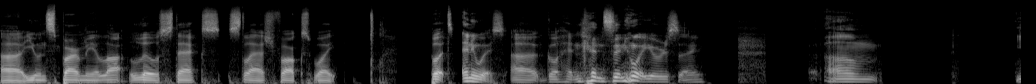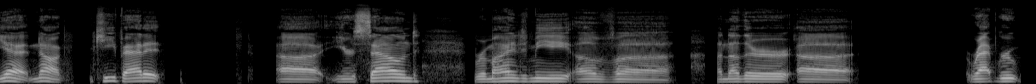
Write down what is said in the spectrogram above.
Uh, you inspire me a lot, Lil Stacks slash Fox White. But anyways, uh, go ahead and continue what you were saying. Um, yeah, no, keep at it. Uh, your sound reminded me of uh another uh rap group.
